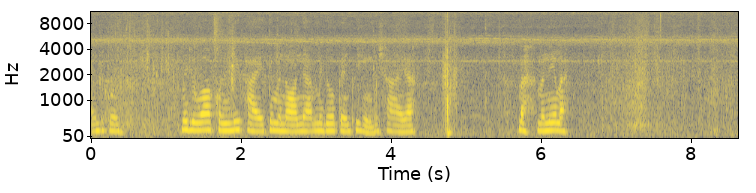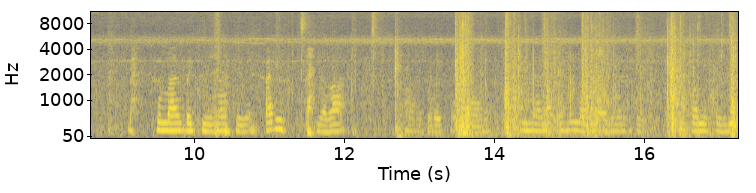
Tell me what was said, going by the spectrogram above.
นะทุกคน ไม่รู้ว่าคนรีภัยที่มานอนเนี่ยไม่รู้ว่าเป็นผู้หญิงผู้ชายนะ มา มานี่มาไปขึ้นบ้านไปคุยนั่งคุยกันแป๊บนึงแล้วก็จะไปส่งน้องมีนั้นเราไปให้น้องนอนนี่ยทุกคนเพราะมีคนรีบ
